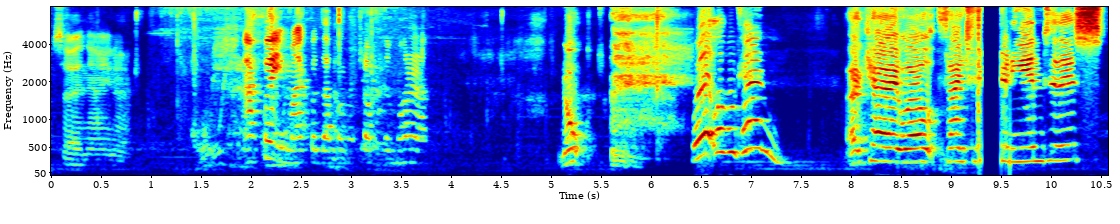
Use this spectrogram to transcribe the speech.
So now you know. I thought your mic was up on the top of the monitor. Nope. We're at level 10! Okay, well, thanks for tuning in to this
